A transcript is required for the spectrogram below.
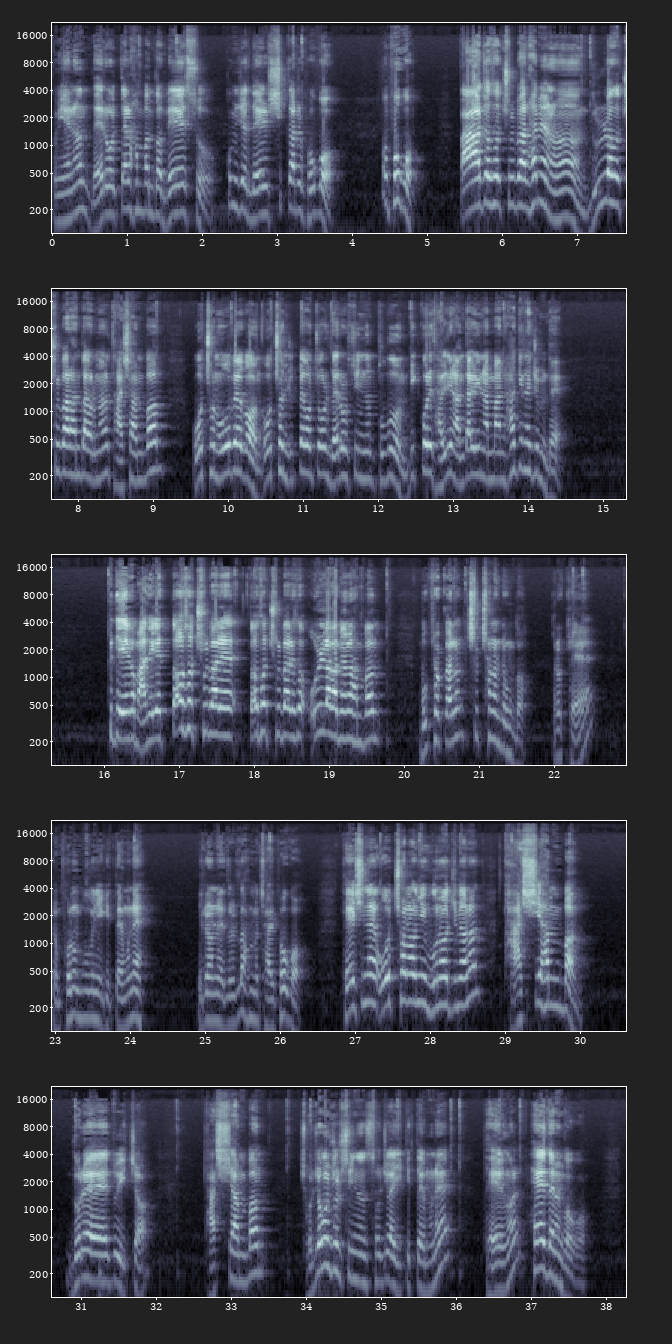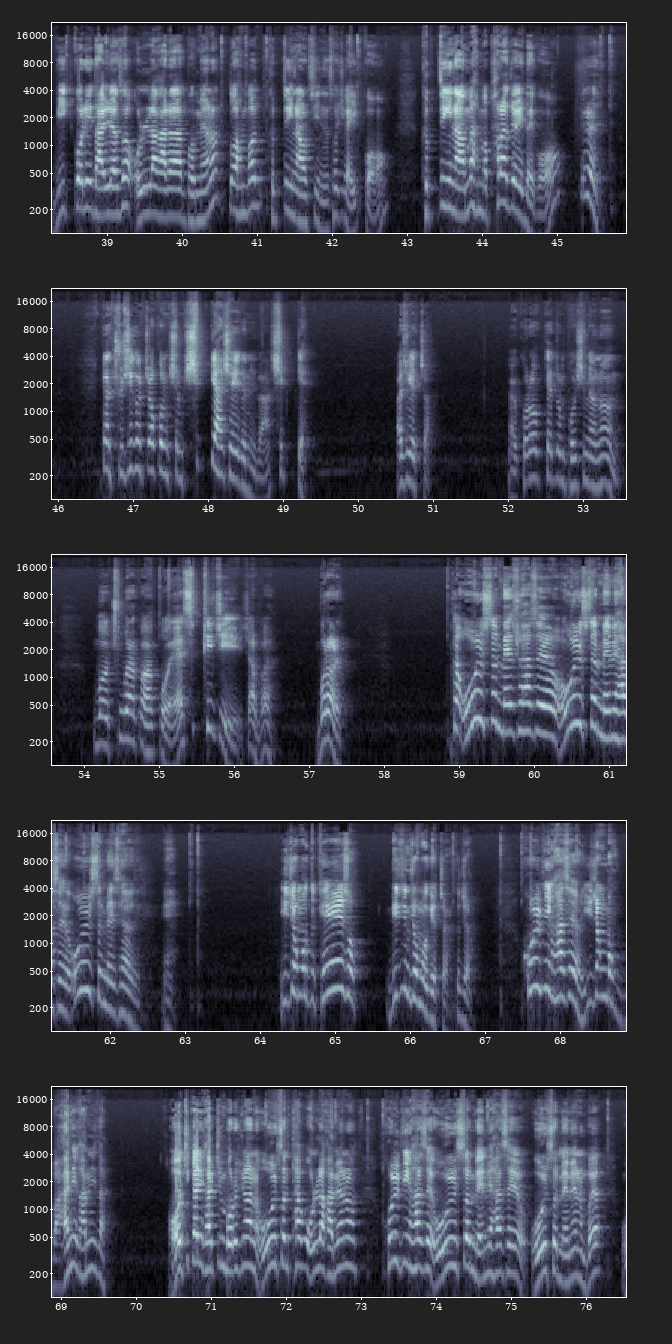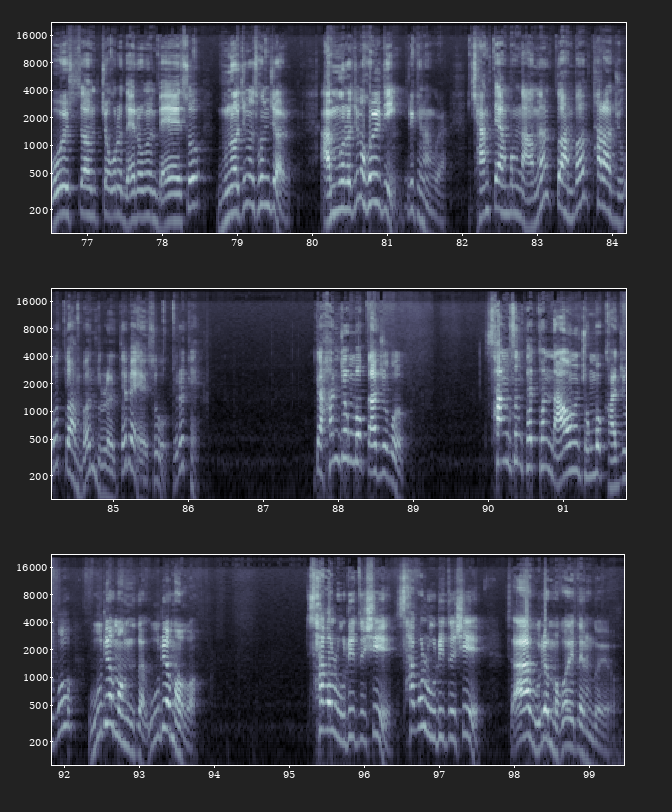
그럼 얘는 내려올 때는 한 번 더 매수. 그럼 이제 내일 시가를 보고, 어, 보고, 빠져서 출발하면은, 눌러서 출발한다 그러면 다시 한번 5,500원, 5,600원 쪽으로 내려올 수 있는 부분, 밑골이 달리나 안 달리나만 확인해 주면 돼. 근데 얘가 만약에 떠서 출발해, 떠서 출발해서 올라가면 한번 목표가는 7,000원 정도. 이렇게 좀 보는 부분이 있기 때문에 이런 애들도 한번 잘 보고 대신에 5,000원이 무너지면은 다시 한번 노래도 있죠. 다시 한번 조정을 줄 수 있는 소지가 있기 때문에 대응을 해야 되는 거고 밑골이 달려서 올라가다 보면은 또 한번 급등이 나올 수 있는 소지가 있고 급등이 나오면 한번 팔아줘야 되고 이런 그러니까 주식을 조금 좀 쉽게 하셔야 됩니다. 쉽게 아시겠죠? 네, 그렇게 좀 보시면은 뭐 충분할 것 같고 SPG 자 뭐, 뭐라 그래? 그냥 오일선 매수하세요. 오일선 매매하세요. 오일선 매수하세요. 예. 이 종목도 계속 리딩 종목이었죠. 그죠? 홀딩 하세요. 이 종목 많이 갑니다. 어디까지 갈지 모르지만 오일선 타고 올라가면은 홀딩 하세요. 오일선 매매 하세요. 오일선 매매는 뭐야? 오일선 쪽으로 내려오면 매수, 무너지면 손절. 안 무너지면 홀딩. 이렇게 나온 거야. 장대 양봉 나오면 또 한 번 팔아주고 또 한 번 눌러줄 때 매수. 이렇게. 그러니까 한 종목 가지고 상승 패턴 나오는 종목 가지고 우려 먹는 거야. 우려 먹어. 사골 우리듯이 사골 우리듯이 싹 우려 먹어야 되는 거예요.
